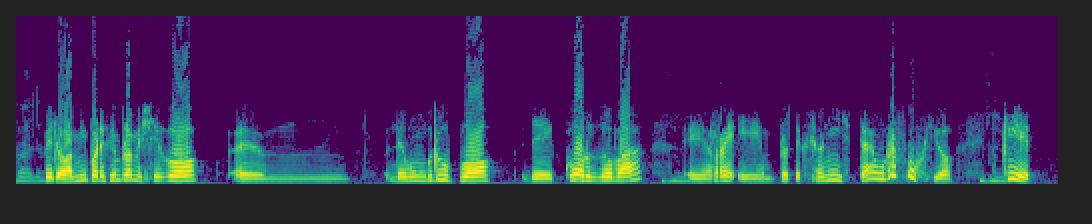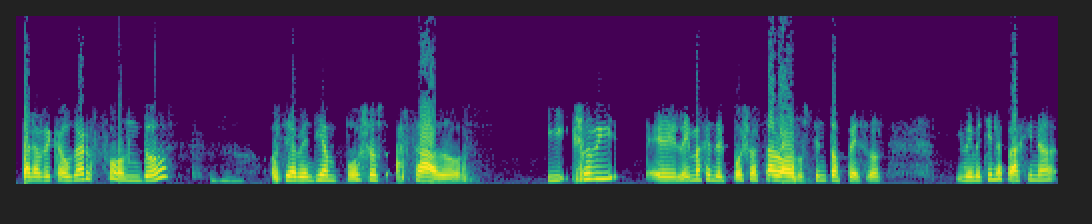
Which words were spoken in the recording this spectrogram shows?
vale. pero a mí por ejemplo me llegó eh, de un grupo de Córdoba uh -huh. eh, re, proteccionista un refugio uh -huh. que para recaudar fondos o sea vendían pollos asados y yo vi eh, la imagen del pollo asado a 200 pesos y me metí en la página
